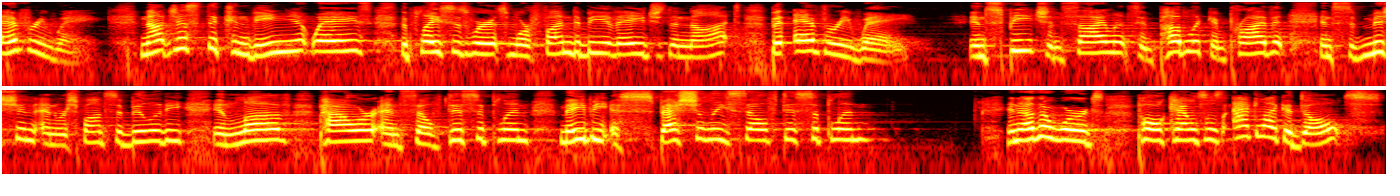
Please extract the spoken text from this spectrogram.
Every way. Not just the convenient ways, the places where it's more fun to be of age than not, but every way. In speech and silence, in public and private, in submission and responsibility, in love, power, and self discipline, maybe especially self discipline. In other words, Paul counsels act like adults,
